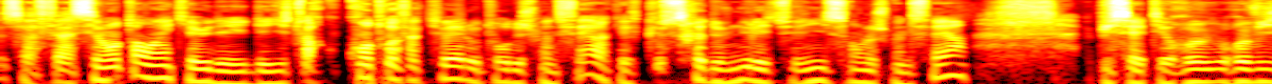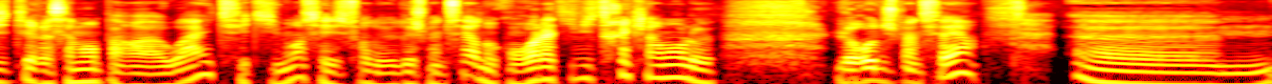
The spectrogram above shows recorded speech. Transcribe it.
ça fait assez longtemps hein, qu'il y a eu des, histoires contrefactuelles autour du chemin de fer. Qu'est-ce que seraient devenus les États-Unis sans le chemin de fer? Puis ça a été revisité récemment par euh, White, effectivement, c'est l'histoire de, de, chemin de fer. Donc on relativise très clairement le, rôle du chemin de fer. Euh,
